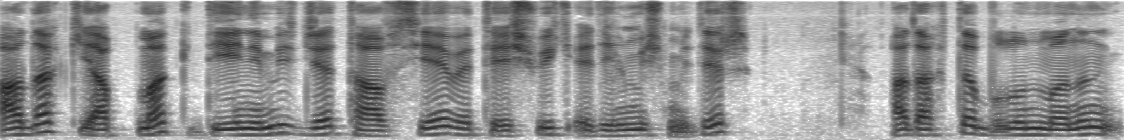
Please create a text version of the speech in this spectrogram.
Adak yapmak dinimizce tavsiye ve teşvik edilmiş midir? Adakta bulunmanın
